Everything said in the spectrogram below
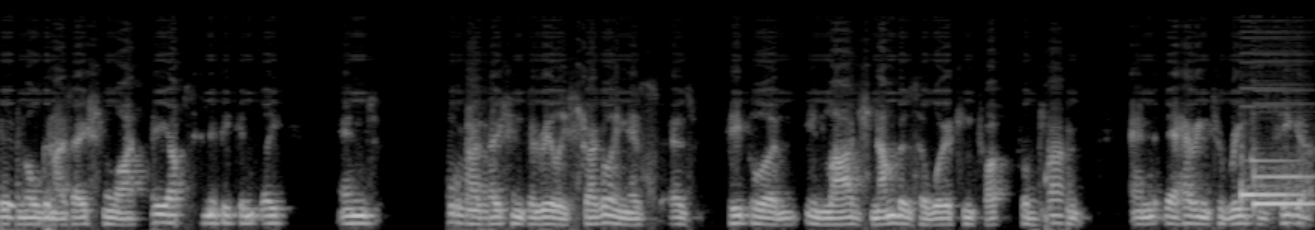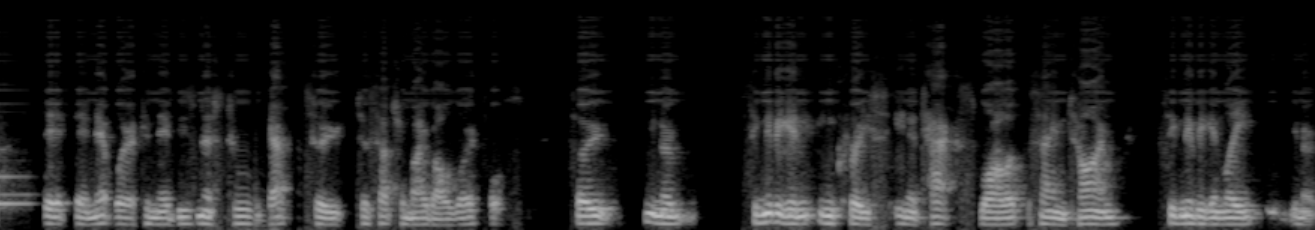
and organisational IP up significantly, and organisations are really struggling as, as people in, in large numbers are working from home and they're having to reconfigure their, their network and their business to adapt to, to such a mobile workforce. So, you know, significant increase in attacks while at the same time significantly, you know,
